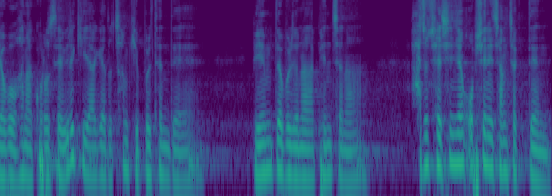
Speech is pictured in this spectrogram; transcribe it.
여보 하나 고르세요 이렇게 이야기해도 참 기쁠 텐데 BMW나 벤츠나 아주 최신형 옵션이 장착된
